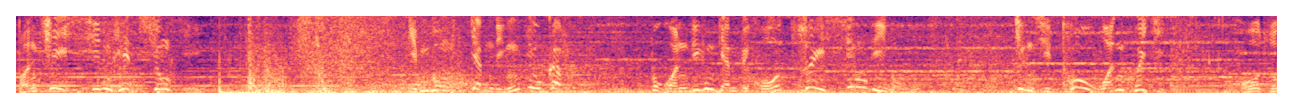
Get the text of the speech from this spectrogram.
断起心血相系。金猛剑灵有感，不管灵剑白虎翠心离亡，竟是突然回去，护住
